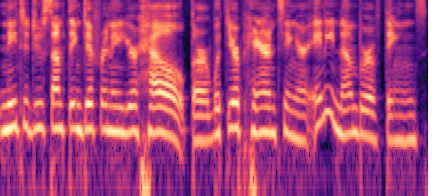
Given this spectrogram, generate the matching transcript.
need to do something different in your health or with your parenting or any number of things.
